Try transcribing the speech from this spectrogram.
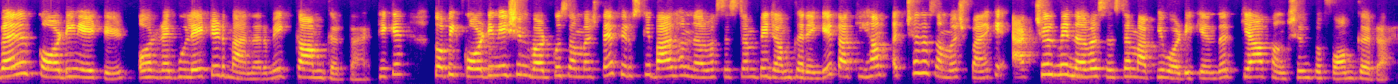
वेल कोऑर्डिनेटेड और रेगुलेटेड मैनर में काम करता है, ठीक है? तो अभी कोऑर्डिनेशन वर्ड को समझते हैं, फिर उसके बाद हम नर्वस सिस्टम पे जम करेंगे, ताकि हम अच्छे से समझ पाए कि एक्चुअल में नर्वस सिस्टम आपकी बॉडी के अंदर क्या फ़ंक्शन परफॉर्म कर रहा है।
